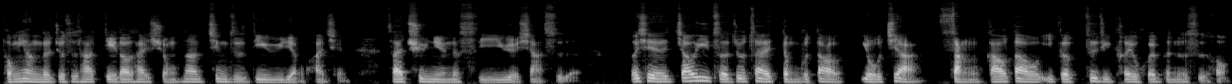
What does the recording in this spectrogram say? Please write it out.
同样的就是它跌到太凶，那净值低于两块钱，在去年的十一月下市了，而且交易者就在等不到油价涨高到一个自己可以回本的时候，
